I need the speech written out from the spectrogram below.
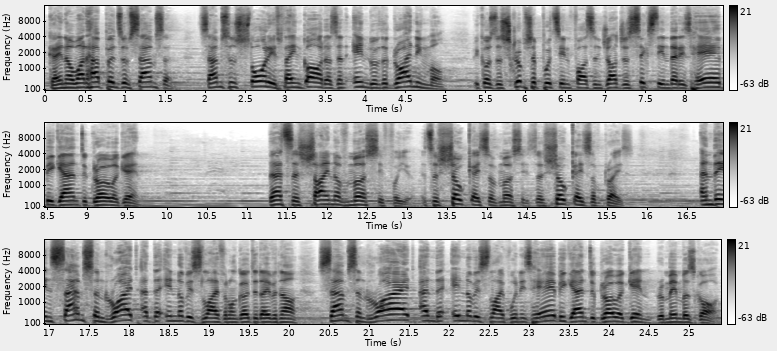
Okay, now what happens of Samson? Samson's story, thank God, doesn't end with the grinding mill because the scripture puts in for us in Judges 16 that his hair began to grow again. That's a shine of mercy for you. It's a showcase of mercy. It's a showcase of grace. And then Samson, right at the end of his life, and I'll go to David now. Samson, right at the end of his life, when his hair began to grow again, remembers God.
